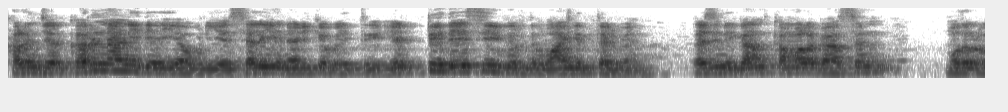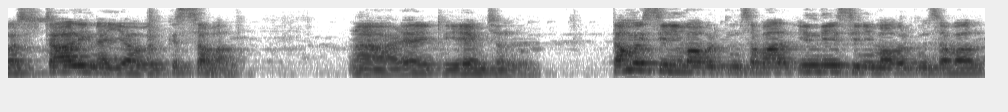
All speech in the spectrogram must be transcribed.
கலைஞர் கருணாநிதி ஐயாவுடைய சிலையை நடிக்க வைத்து எட்டு தேசிய விருது வாங்கித் தருவேன். ரஜினிகாந்த் கமலஹாசன் முதல்வர் ஸ்டாலின் ஐயாவிற்கு சவால். நான் director A M Chandru. Tamil சினிமாவிற்கும் சவால் இந்திய சினிமாவிற்கும் சவால்.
